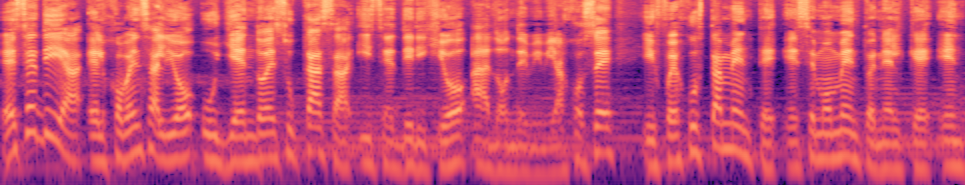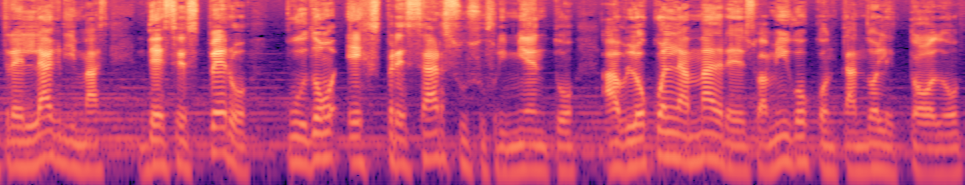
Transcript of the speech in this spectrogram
Ese día, el joven salió huyendo de su casa y se dirigió a donde vivía José, y fue justamente ese momento en el que, entre lágrimas, desespero, pudo expresar su sufrimiento. Habló con la madre de su amigo contándole todo.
